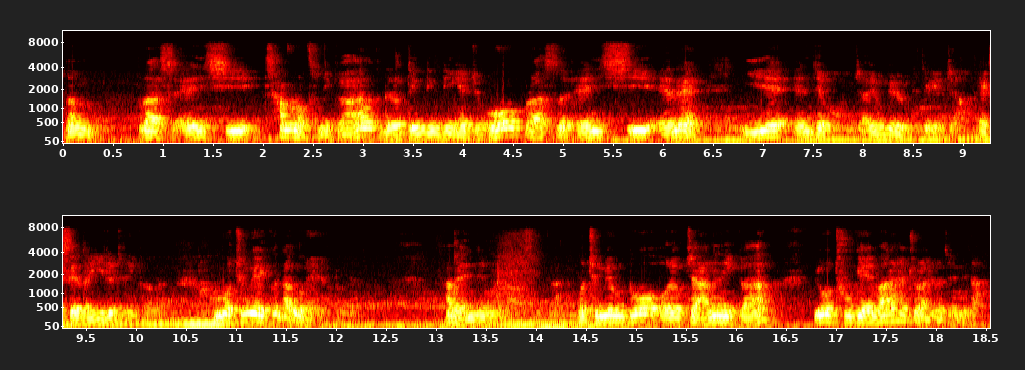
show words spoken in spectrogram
그 다음 플러스 nc3은 없으니까 그대로 띵띵띵 해주고 플러스 ncn의 2의 n제곱. 자 요게 이렇게 되겠죠? X에다 2를 대입하면. 뭐 증명이 끝난 거예요 그러면. 3의 n제곱이 나왔으니까. 뭐 증명도 어렵지 않으니까 요 두 개만 할 줄 알면 됩니다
